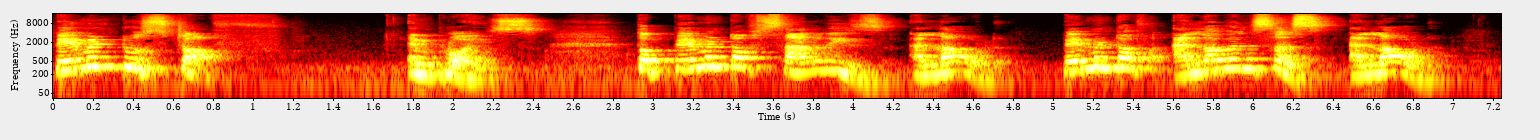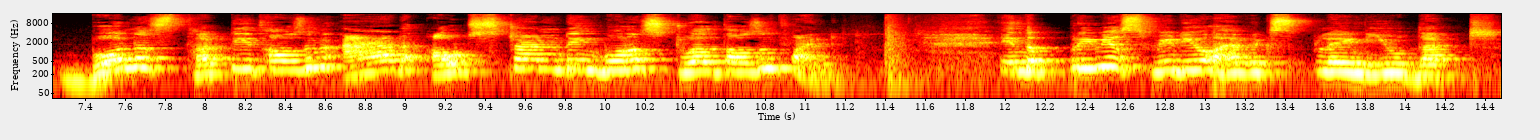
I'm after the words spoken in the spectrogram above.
Payment to staff employees. The payment of salaries allowed payment of allowances allowed. Bonus 30000 add outstanding bonus 12500 in the previous video i have explained you that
